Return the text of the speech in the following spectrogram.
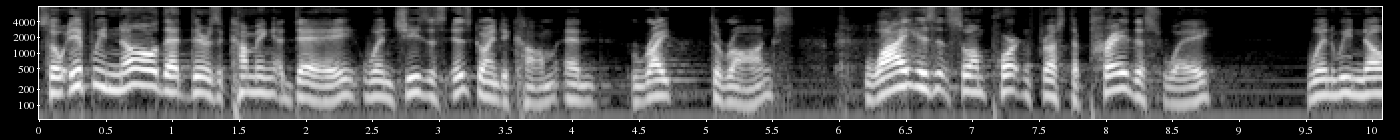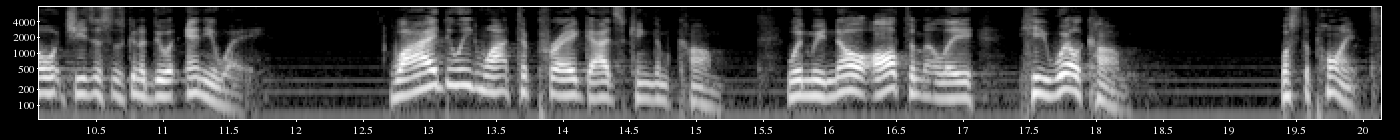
So, if we know that there's a coming a day when Jesus is going to come and right the wrongs, why is it so important for us to pray this way when we know Jesus is going to do it anyway? Why do we want to pray God's kingdom come when we know ultimately he will come? What's the point?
